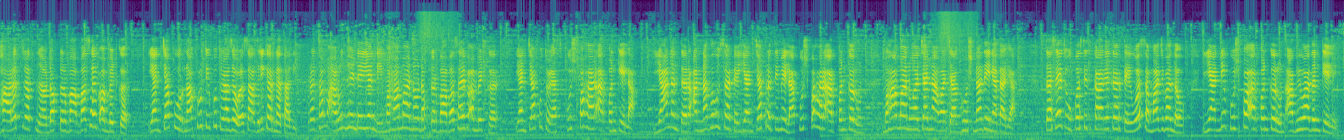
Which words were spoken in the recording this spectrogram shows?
भारतरत्न डॉक्टर बाबासाहेब आंबेडकर यांच्या पूर्णाकृती पुतळ्याजवळ साजरी करण्यात आली. प्रथम अरुण धेंडे यांनी महामानव डॉक्टर बाबासाहेब आंबेडकर यांच्या पुतळ्यास पुष्पहार अर्पण केला. यानंतर अण्णाभाऊ साठे यांच्या प्रतिमेला पुष्पहार अर्पण करून महामानवाच्या नावाच्या घोषणा देण्यात आल्या. तसेच उपस्थित कार्यकर्ते व समाज बांधव यांनी पुष्प अर्पण करून अभिवादन केले.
